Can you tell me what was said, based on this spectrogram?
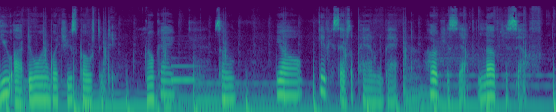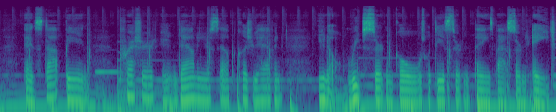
You are doing what you're supposed to do. Okay? So, y'all, give yourselves a pat on the back, hug yourself, love yourself, and stop being pressured and down on yourself because you haven't, you know, reached certain goals or did certain things by a certain age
